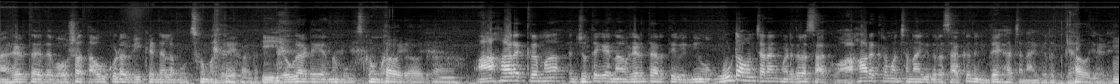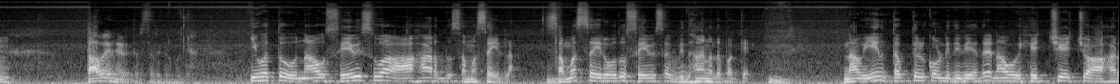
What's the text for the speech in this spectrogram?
ನಾವು ಹೇಳ್ತಾ ಇದ್ದೆ ಬಹುಶಃ ತಾವು ಕೂಡ ವೀಕೆಂಡ್ ಎಲ್ಲ ಮುಗಿಸ್ಕೊಂಬಂದ್ರಿ ಈ ಯೋಗ ಡೇ ಅನ್ನು ಮುಗಿಸ್ಕೊಂಬಂದ್ರಿ. ಆಹಾರ ಕ್ರಮ ಜೊತೆಗೆ ನಾವು ಹೇಳ್ತಾ ಇರ್ತೀವಿ ನೀವು ಊಟ ಒಂದು ಚೆನ್ನಾಗಿ ಮಾಡಿದ್ರೆ ಸಾಕು ಆಹಾರ ಕ್ರಮ ಚೆನ್ನಾಗಿದ್ರೆ ಸಾಕು ನಿಮ್ಮ ದೇಹ ಚೆನ್ನಾಗಿರುತ್ತೆ ಹೇಳಿ. ತಾವೇನು ಹೇಳ್ತೀರಿ ಸರ್ ಇದ್ರ ಬಗ್ಗೆ? ಇವತ್ತು ನಾವು ಸೇವಿಸುವ ಆಹಾರದ ಸಮಸ್ಯೆ ಇಲ್ಲ. ಸಮಸ್ಯೆ ಇರೋದು ಸೇವಿಸುವ ವಿಧಾನದ ಬಗ್ಗೆ. ನಾವು ಏನು ತಪ್ಪು ತಿಳ್ಕೊಂಡಿದ್ದೀವಿ ಅಂದರೆ ನಾವು ಹೆಚ್ಚು ಹೆಚ್ಚು ಆಹಾರ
